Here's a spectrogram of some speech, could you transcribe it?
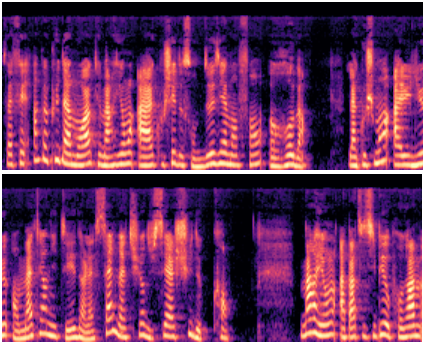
ça fait un peu plus d'un mois que Marion a accouché de son deuxième enfant, Robin. L'accouchement a eu lieu en maternité dans la salle nature du CHU de Caen. Marion a participé au programme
